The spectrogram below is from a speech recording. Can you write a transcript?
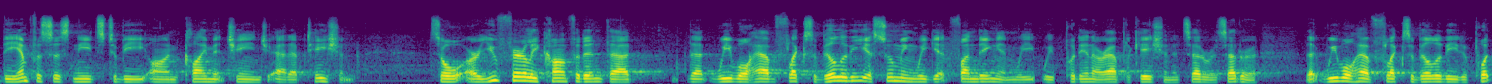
the emphasis needs to be on climate change adaptation. So are you fairly confident that that we will have flexibility, assuming we get funding and we, we put in our application, et cetera, et cetera, that we will have flexibility to put,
